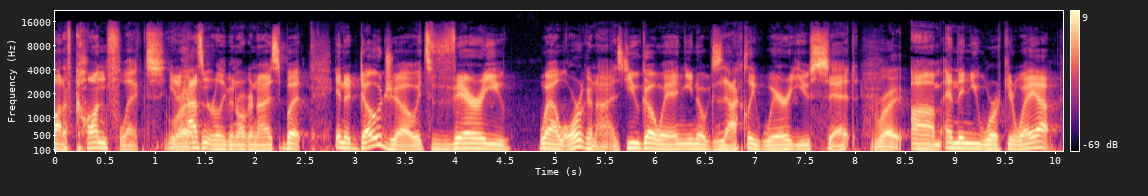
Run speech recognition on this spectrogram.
lot of conflict. You know, Right. It hasn't really been organized, but in a dojo, it's very well organized. You go in, you know exactly where you sit, Right. um, and then you work your way up.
